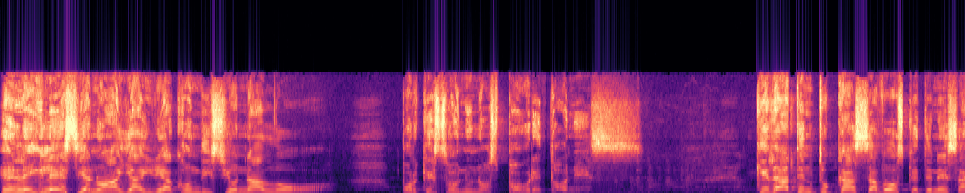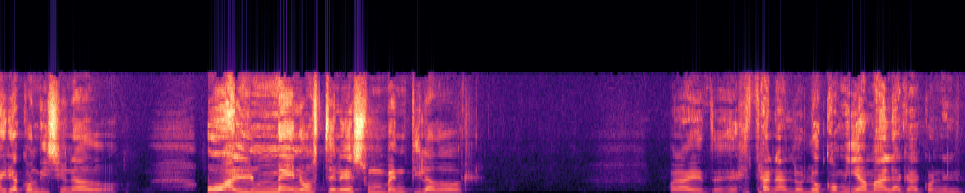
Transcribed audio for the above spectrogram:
En la iglesia no hay aire acondicionado porque son unos pobretones. Quédate en tu casa vos que tenés aire acondicionado o al menos tenés un ventilador. están a lo, lo comía mal acá con el...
